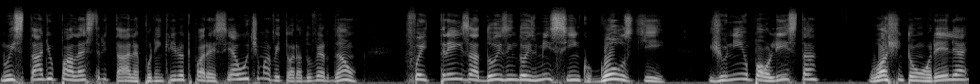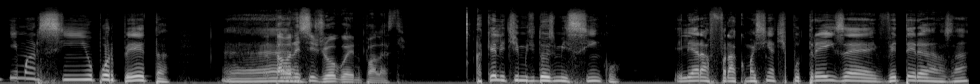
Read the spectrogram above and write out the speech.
no estádio Palestra Itália, por incrível que pareça. E a última vitória do Verdão foi 3 a 2 em 2005. Gols de Juninho Paulista, Washington Orelha e Marcinho Porpeta. É... Eu tava nesse jogo aí no palestra. aquele time de 2005, ele era fraco, mas tinha tipo três é, veteranos, né?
